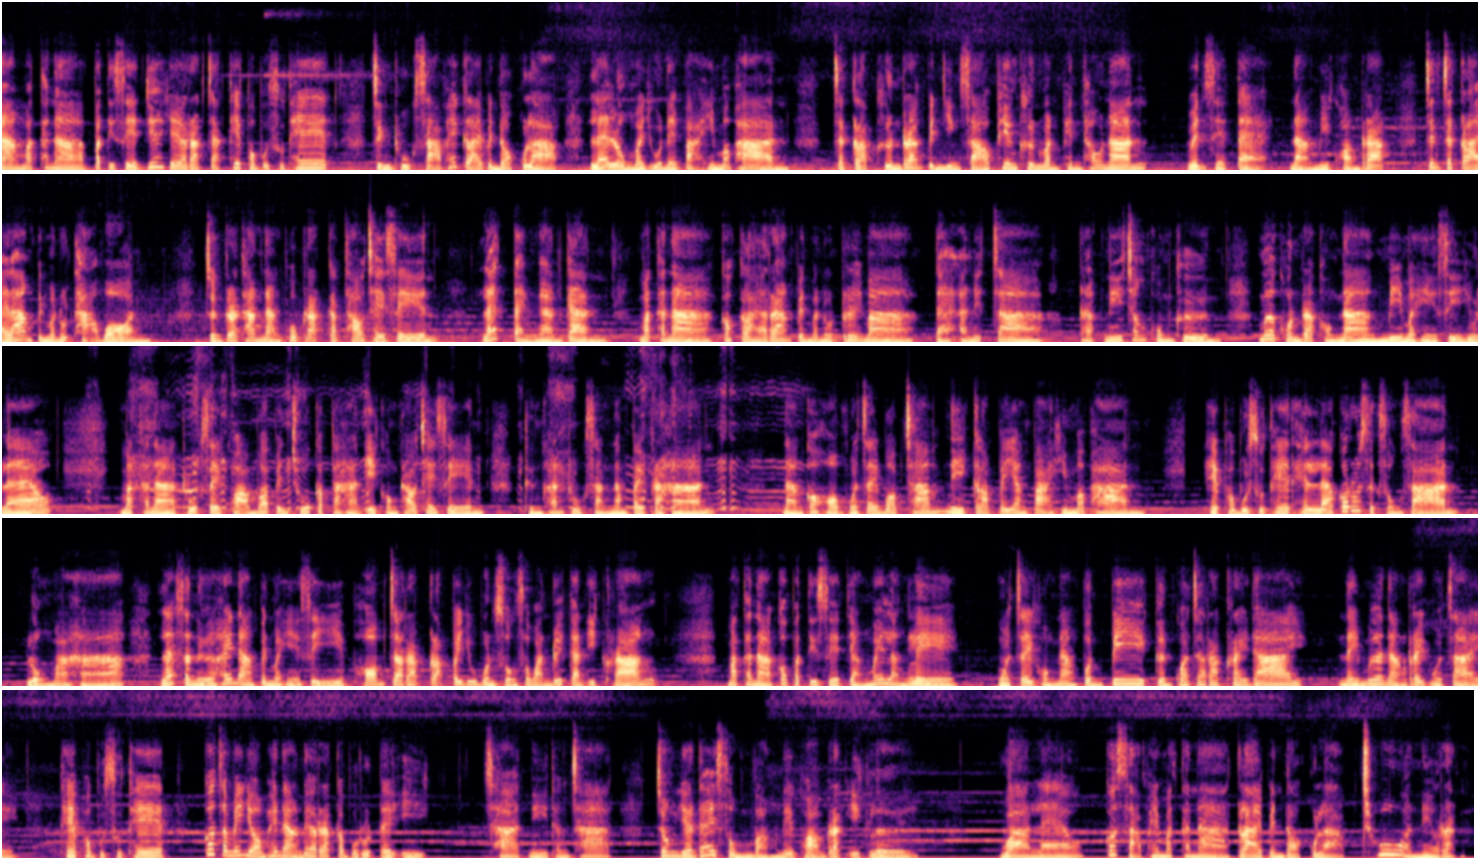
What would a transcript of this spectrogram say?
นางมัทนาปฏิเสธเยื่อใยรักจากเทพบุตรสุเทพจึงถูกสาปให้กลายเป็นดอกกุหลาบ และลงมาอยู่ในป่าหิมพานต์จะกลับคืนร่างเป็นหญิงสาวเพียงคืนวันเพ็ญเท่านั้น เว้นเสียแต่นางมีความรัก จึงจะกลายร่างเป็นมนุษย์ถาวร จนกระทั่งนางพบรักกับเท้าชัยเซนและแต่งงานกัน มัทนาก็กลายร่างเป็นมนุษย์เรื่อยมา แต่อนิจจา รักนี้ช่างขมขื่นเมื่อคนรักของนางมีมเหสีอยู่แล้ว มัทนาถูกใส่ความว่าเป็นชู้กับทหารเอกของเท้าชัยเสนถึงขั้นถูกสั่งนำไปประหาร นางก็หอบหัวใจบอบช้ำหนีกลับไปยังป่าหิมพานเทพบุตรสุเทพเห็นแล้วก็รู้สึกสงสาร ลงมาหา และเสนอให้นางเป็นมเหสี พร้อมจะรับกลับไปอยู่บนสวงสวรรค์ด้วยกันอีกครั้ง มัทนาก็ปฏิเสธอย่างไม่ลังเล หัวใจของนางป่นปี้เกินกว่าจะรักใครได้ ในเมื่อนางไร้หัวใจ เทพบุตรสุเทพก็จะไม่ยอมให้นางได้รักกับบุรุษใดอีก ชาตินี้ทั้งชาติ จงอย่าได้สมหวังในความรักอีกเลย ว่าแล้วก็สาปให้มัทนากลายเป็นดอกกุหลาบชั่วนิรันดร์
